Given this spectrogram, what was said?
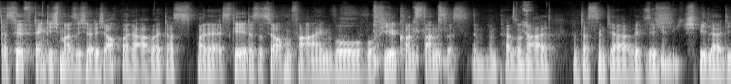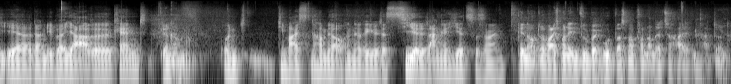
Das hilft, denke ich mal, sicherlich auch bei der Arbeit, dass bei der SG, das ist ja auch ein Verein, wo, wo viel Konstanz ist im, im Personal. Und das sind ja wirklich Sicherlich. Spieler, die ihr dann über Jahre kennt. genau. Und die meisten haben ja auch in der Regel das Ziel, lange hier zu sein. Genau, da weiß man eben super gut, was man voneinander zu halten hat und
